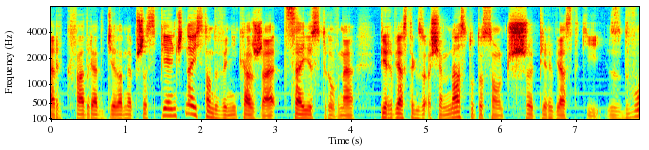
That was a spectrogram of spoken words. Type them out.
r kwadrat dzielone przez 5, no i stąd wynika, że c jest równe pierwiastek z 18 to są 3 pierwiastki z 2,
